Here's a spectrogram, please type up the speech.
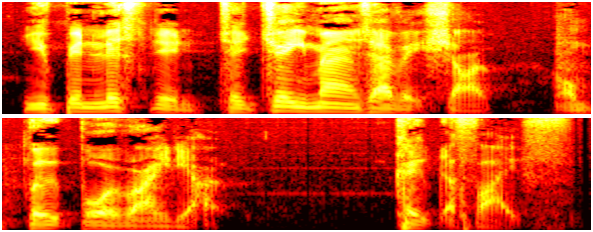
You've been listening to G Man's Have It Show on Bootboy Radio. Keep the faith.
